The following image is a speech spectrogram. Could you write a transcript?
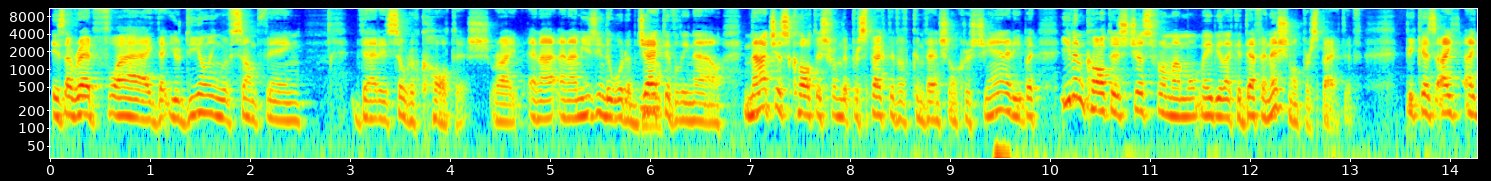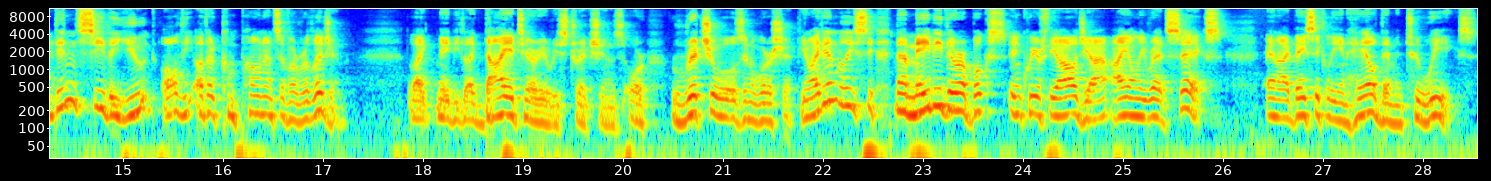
is a red flag that you're dealing with something that is sort of cultish, right? And, I, and I'm using the word objectively yeah. now, not just cultish from the perspective of conventional Christianity, but even cultish just from a, maybe like a definitional perspective, because I, I didn't see the youth, all the other components of a religion. Like maybe like dietary restrictions or rituals in worship. You know, I didn't really see. Now, maybe there are books in queer theology. I, I only read six, and I basically inhaled them in two weeks.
